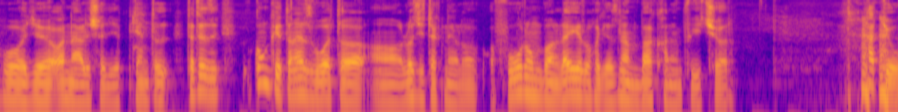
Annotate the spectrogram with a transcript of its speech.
hogy annál is egyébként, tehát ez, konkrétan ez volt a, a Logitechnél a, a fórumban leírva, hogy ez nem bug, hanem feature. Hát jó.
